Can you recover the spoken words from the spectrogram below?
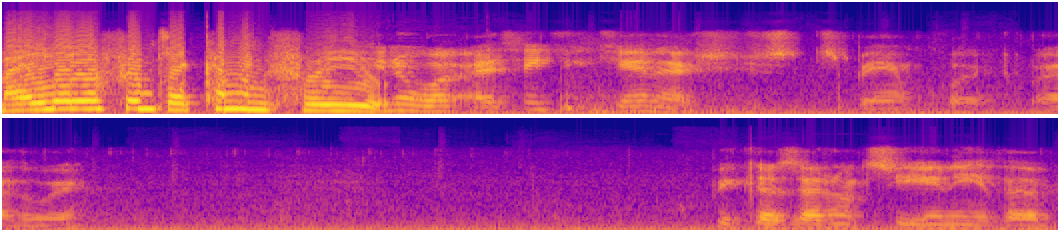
My little friends are coming for you. You know what? I think you can actually just spam click, by the way. Because I don't see any of the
